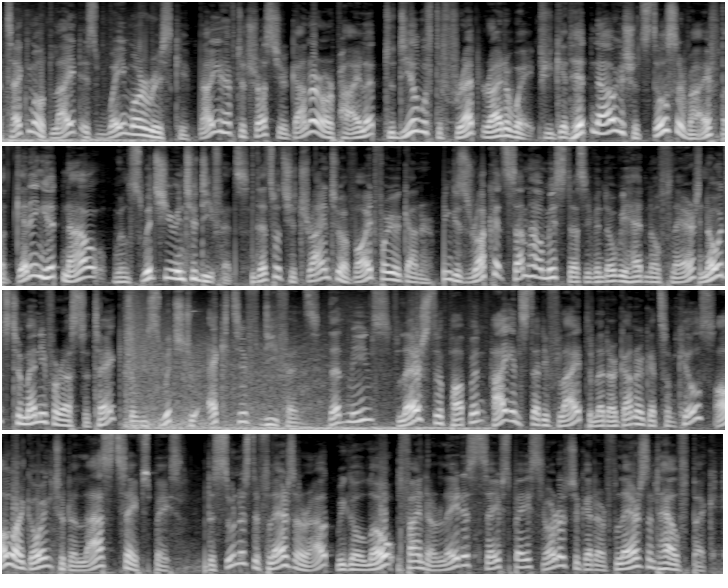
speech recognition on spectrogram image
Attack mode light is way more risky. Now you have to trust your gunner or pilot to deal with the threat right away. If you get hit now, you should still survive, but getting hit now will switch you into defense. That's what you're trying to avoid for your gunner. I think this rocket somehow missed us even though we had no flares. I know it's too many for us to take, so we switch to active defense. That means flares still popping, high and steady flight to let our gunner get some kills, all while going to the last safe space. But as soon as the flares are out, we go low and find our latest safe space in order to get our flares and health back.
